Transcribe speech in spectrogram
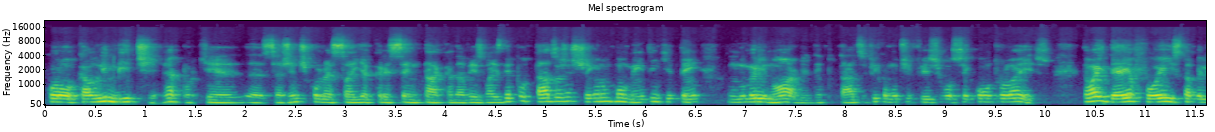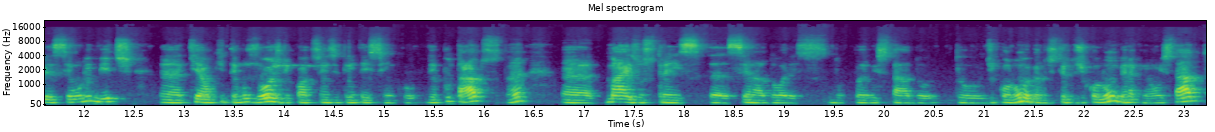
colocar um limite, né? Porque eh, se a gente começar a acrescentar cada vez mais deputados, a gente chega num momento em que tem um número enorme de deputados e fica muito difícil você controlar isso. Então a ideia foi estabelecer um limite, eh, que é o que temos hoje, de 435 deputados, né? Eh, mais os três senadores do, pelo estado do, de Colômbia, pelo distrito de Colômbia, né? Que não é um estado.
